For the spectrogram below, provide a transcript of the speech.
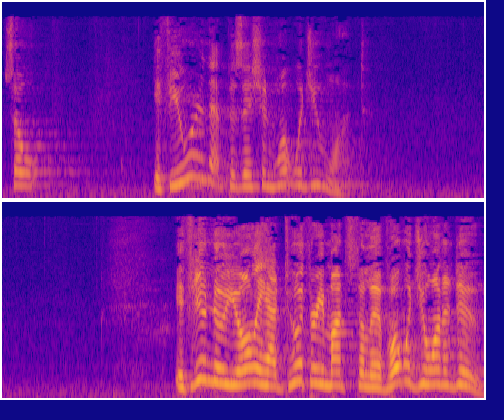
So, if you were in that position, what would you want? If you knew you only had two or three months to live, what would you want to do?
